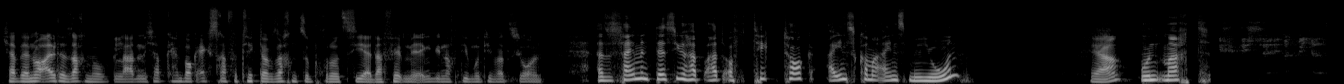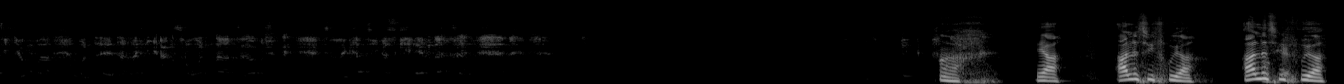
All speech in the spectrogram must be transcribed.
ich habe ja nur alte Sachen hochgeladen. Ich habe keinen Bock extra für TikTok Sachen zu produzieren. Da fehlt mir irgendwie noch die Motivation. Also Simon Desue hat, hat auf TikTok 1,1 Millionen Ja? und macht. Ich erinnere mich, als ich jung war und äh, tatsächlich Angst vor Hunden hatte. Und zum Glück hat sich das geändert. Ach, ja. Alles wie früher. Alles wie Okay. früher.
